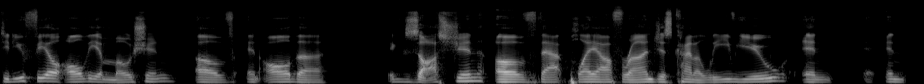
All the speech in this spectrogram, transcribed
did you feel all the emotion of and all the exhaustion of that playoff run just kind of leave you in in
